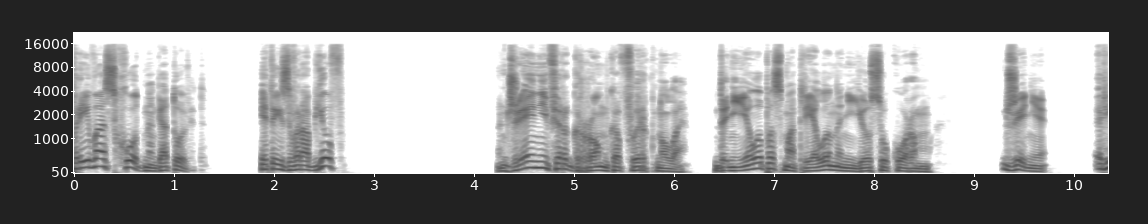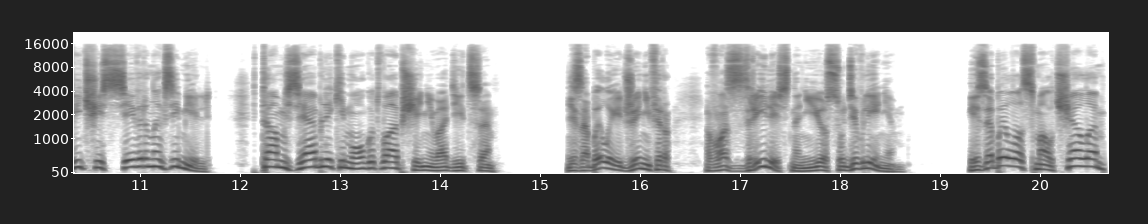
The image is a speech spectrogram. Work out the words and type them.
превосходно готовит. Это из воробьев?» Дженнифер громко фыркнула. Даниэла посмотрела на нее с укором. Дженни, речь из северных земель. Там зяблики могут вообще не водиться». Изабелла и Дженнифер воззрились на нее с удивлением. Изабелла смолчала,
